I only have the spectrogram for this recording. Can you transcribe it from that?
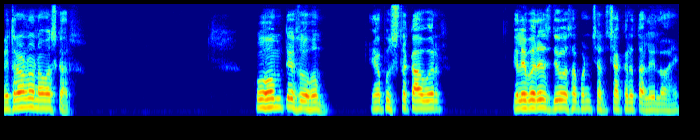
मित्रांनो नमस्कार. "कोहम ते सोहम" या पुस्तकावर गेले बरेच दिवस आपण चर्चा करत आलेलो आहे.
